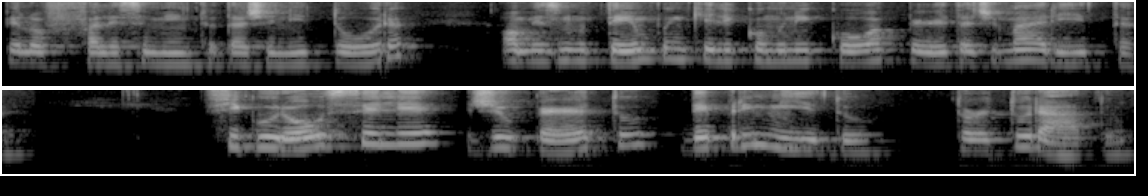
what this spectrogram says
pelo falecimento da genitora, ao mesmo tempo em que lhe comunicou a perda de Marita. figurou-se-lhe Gilberto deprimido, torturado.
